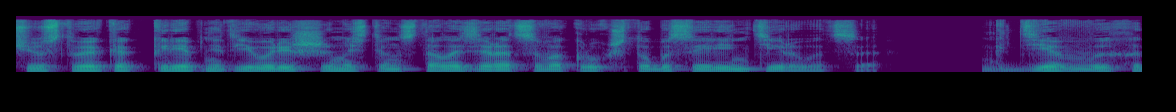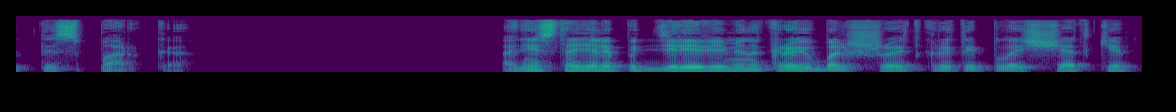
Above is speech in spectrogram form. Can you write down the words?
Чувствуя, как крепнет его решимость, он стал озираться вокруг, чтобы сориентироваться. Где выход из парка? Они стояли под деревьями на краю большой открытой площадки,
